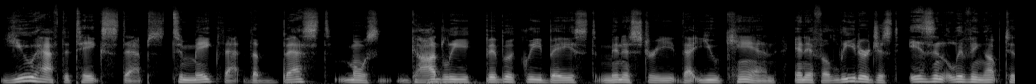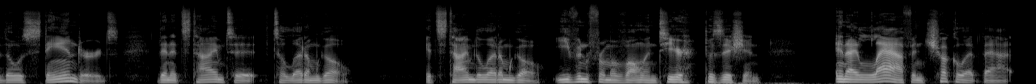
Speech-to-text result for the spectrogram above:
you have to take steps to make that the best, most godly, biblically based ministry that you can. And if a leader just isn't living up to those standards, then it's time to, to let them go. It's time to let him go, even from a volunteer position. And I laugh and chuckle at that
